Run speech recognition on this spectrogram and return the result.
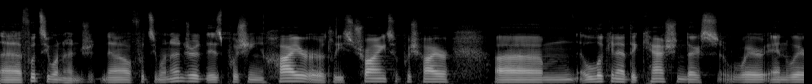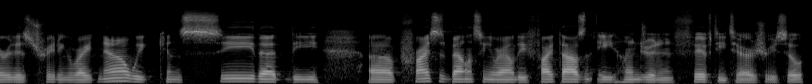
Uh, FTSE 100. Now FTSE 100 is pushing higher, or at least trying to push higher. Um, looking at the cash index where and where it is trading right now, we can see that the uh, price is balancing around the 5,850 territory. So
